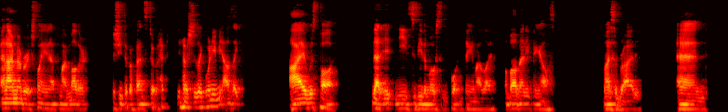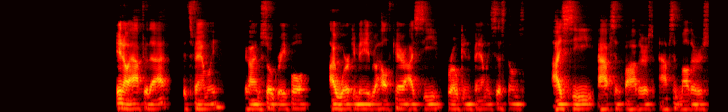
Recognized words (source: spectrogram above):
And I remember explaining that to my mother because she took offense to it. You know, she's like, "What do you mean?" I was like, "I was taught that it needs to be the most important thing in my life above anything else, my sobriety." And you know, after that, it's family. Like I am so grateful. I work in behavioral health care. I see broken family systems. I see absent fathers, absent mothers.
